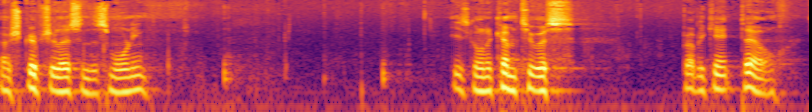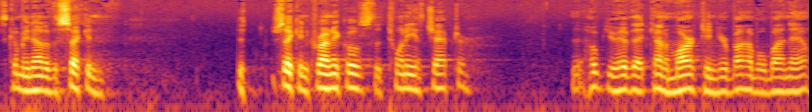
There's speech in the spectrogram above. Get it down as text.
Our scripture lesson this morning is going to come to us. Probably can't tell. It's coming out of the second, the Second Chronicles, the twentieth chapter. I hope you have that kind of marked in your Bible by now.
